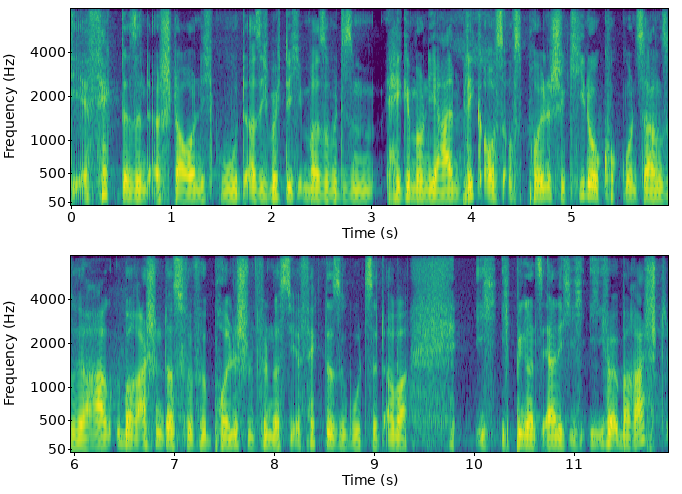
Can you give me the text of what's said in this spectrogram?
die Effekte sind erstaunlich gut. Also ich möchte nicht immer so mit diesem hegemonialen Blick aus, aufs polnische Kino gucken und sagen so, ja, überraschend das für, für polnischen Film, dass die Effekte so gut sind. Aber ich, ich bin ganz ehrlich, ich, ich war überrascht.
